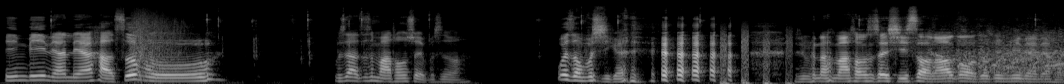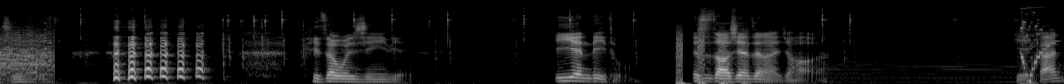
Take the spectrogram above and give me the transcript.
冰冰凉凉，好舒服。不是啊，这是马桶水，不是吗？为什么不洗干净？你们拿马桶水洗手，然后跟我说冰冰凉凉，好舒服。可以再温馨一点。医院地图，就是知道现在在哪里就好了。铁杆。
